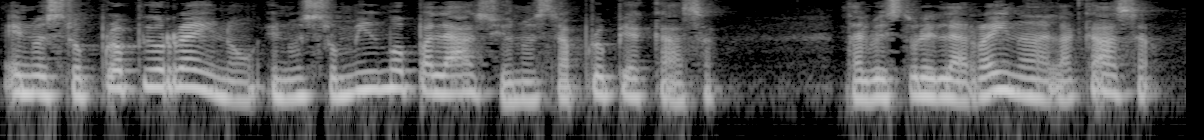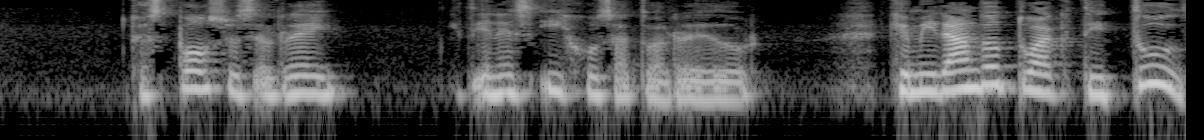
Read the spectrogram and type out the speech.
en nuestro propio reino, en nuestro mismo palacio, en nuestra propia casa. Tal vez tú eres la reina de la casa, tu esposo es el rey y tienes hijos a tu alrededor, que mirando tu actitud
